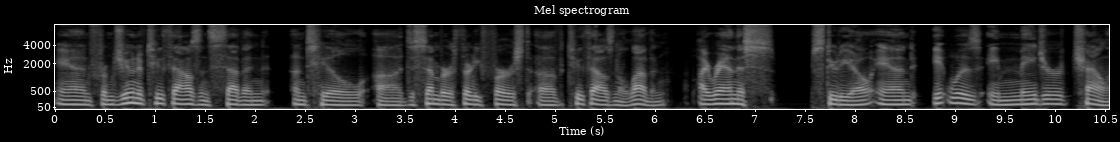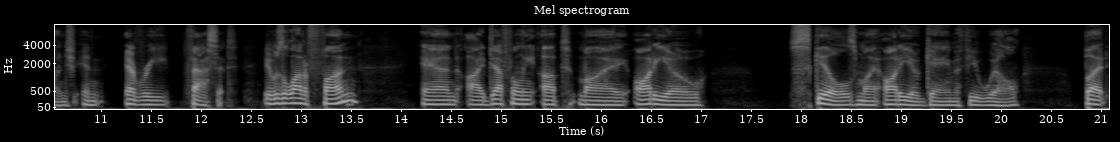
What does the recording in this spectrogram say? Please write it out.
And from June of 2007 until uh, December 31st of 2011. I ran this studio and it was a major challenge in every facet. It was a lot of fun and I definitely upped my audio skills, my audio game, if you will. But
